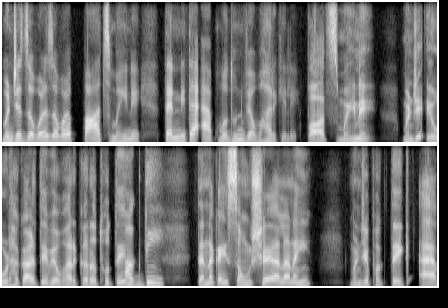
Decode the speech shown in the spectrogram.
म्हणजे जवळजवळ पाच महिने त्यांनी त्या ॲपमधून व्यवहार केले. पाच महिने? म्हणजे एवढा काळ ते व्यवहार करत होते? अगदी. त्यांना काही संशय आला नाही? म्हणजे फक्त एक ॲप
